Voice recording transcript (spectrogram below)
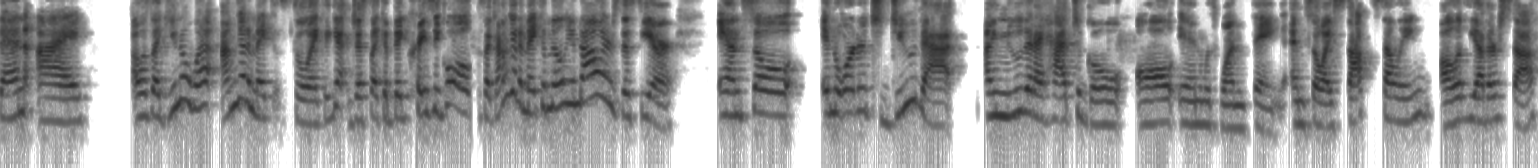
then I I was like, you know what? I'm to make so like again, just like a big crazy goal. It's like I'm to make a million dollars this year. And so in order to do that, I knew that I had to go all in with one thing. And so I stopped selling all of the other stuff.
